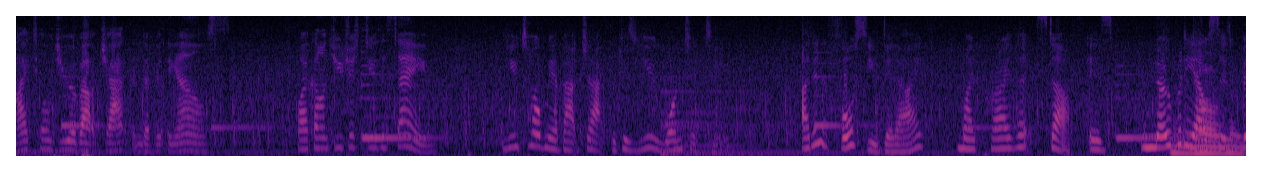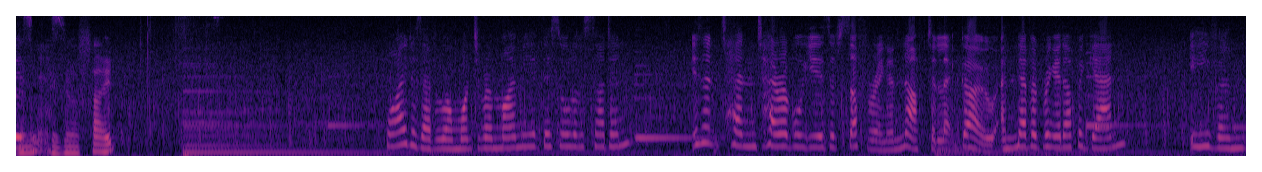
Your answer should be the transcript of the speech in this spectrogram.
I told you about Jack and everything else. Why can't you just do the same? You told me about Jack because you wanted to. I didn't force you, did I? My private stuff is nobody Oh, no, else's they're business. Gonna, they're gonna fight. Why does everyone want to remind me of this all of a sudden? Isn't ten terrible years of suffering enough to let go and never bring it up again? Even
